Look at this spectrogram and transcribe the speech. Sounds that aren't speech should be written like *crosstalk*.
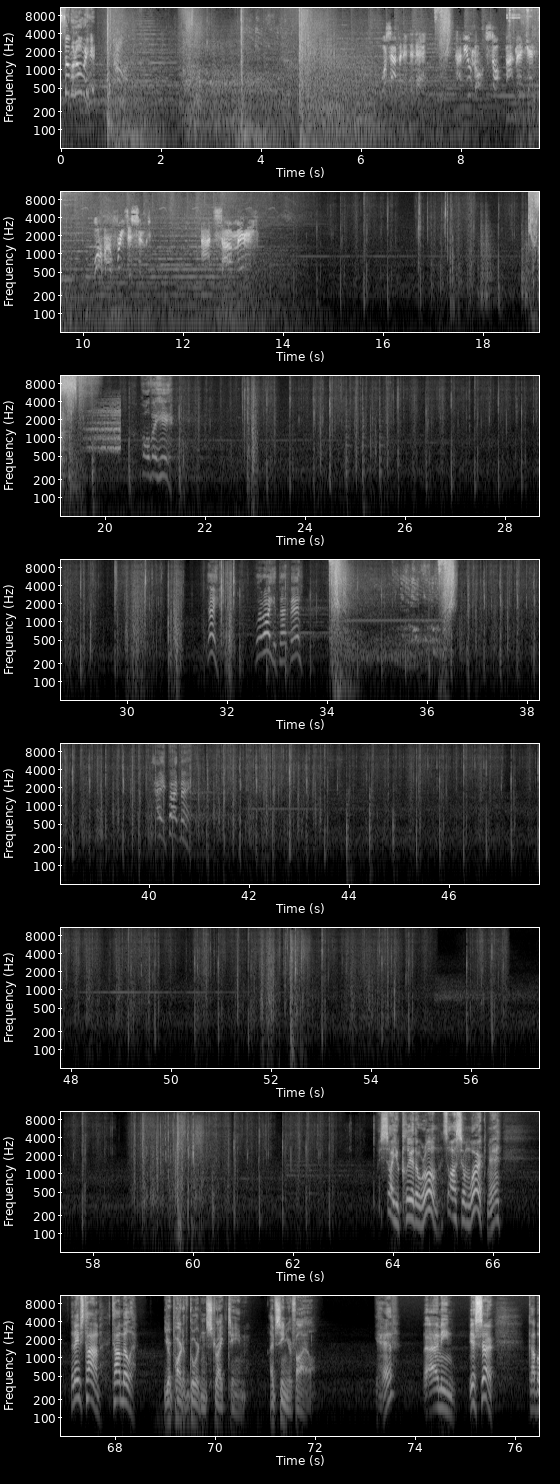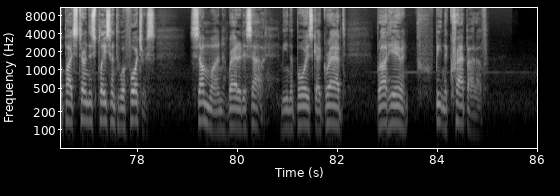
There's someone over here! What's happening in there? Have you lot stopped Batman yet? What about Freeze's suit? Answer me! Over here. Hey, where are you, Batman? Hey, Batman! Saw you clear the room. It's awesome work, man. The name's Tom. Tom Miller. You're part of Gordon's strike team. I've seen your file. You have? I mean, yes, sir. Cobblepot's turned this place into a fortress. Someone ratted us out. Me and the boys got grabbed, brought here, and beaten the crap out of.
